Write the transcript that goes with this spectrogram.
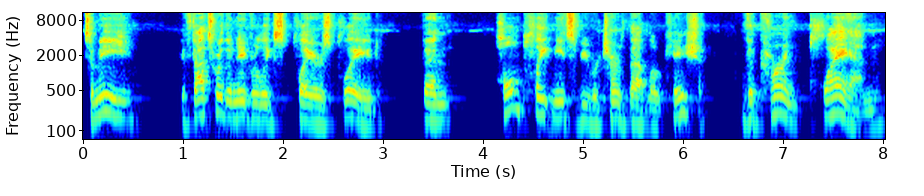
to me, if that's where the Negro Leagues players played, then home plate needs to be returned to that location. The current plan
